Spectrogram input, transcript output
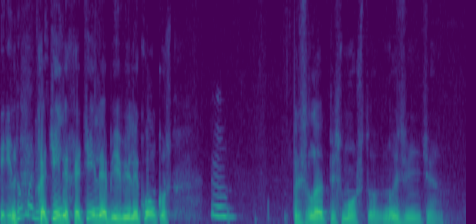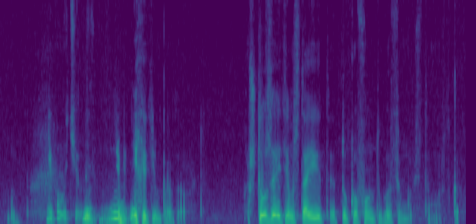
Передумали? Хотели, хотели, объявили конкурс, присылают письмо, что, ну, извините. Не получилось. Не, не, не хотим продавать. Что за этим стоит, это только фонд госимущества может сказать.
